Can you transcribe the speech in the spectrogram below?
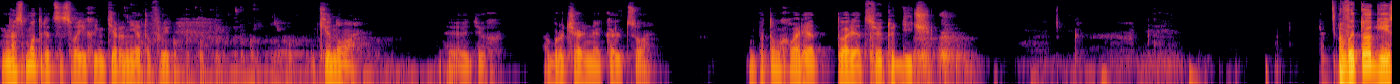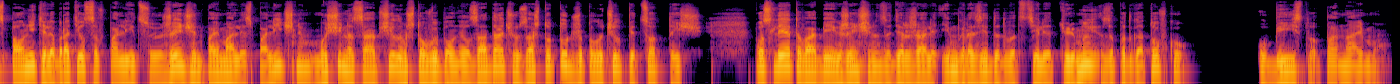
Насмотрятся своих интернетов и кино этих обручальное кольцо. Потом хвалят, творят всю эту дичь. В итоге исполнитель обратился в полицию. Женщин поймали с поличным. Мужчина сообщил им, что выполнил задачу, за что тут же получил 500 тысяч. После этого обеих женщин задержали. Им грозит до 20 лет тюрьмы за подготовку убийства по найму.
